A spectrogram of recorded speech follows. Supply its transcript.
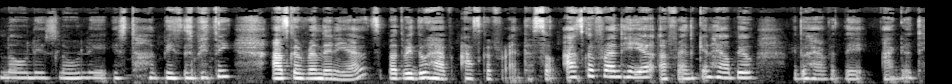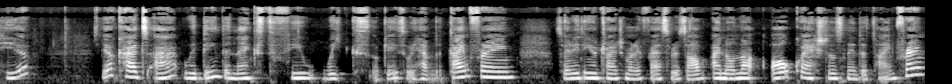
slowly, slowly start beating. Ask a friend, then yes. But we do have ask a friend. So ask a friend here. A friend can help you. We do have the agate here. Your cards are within the next few weeks. Okay, so we have the time frame. So anything you're trying to manifest, resolve. I know not all questions need a time frame,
